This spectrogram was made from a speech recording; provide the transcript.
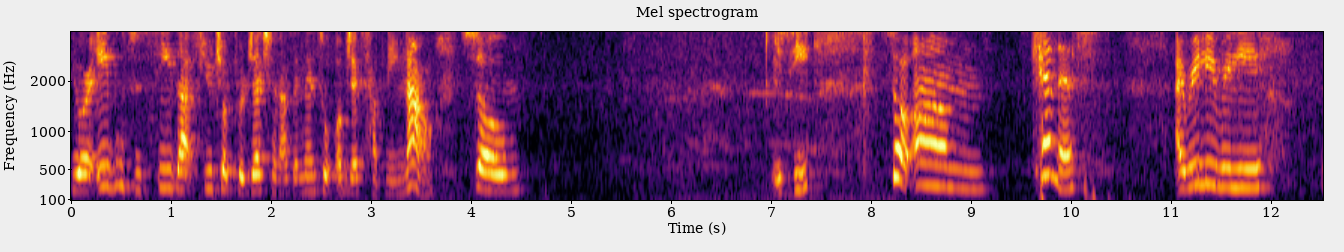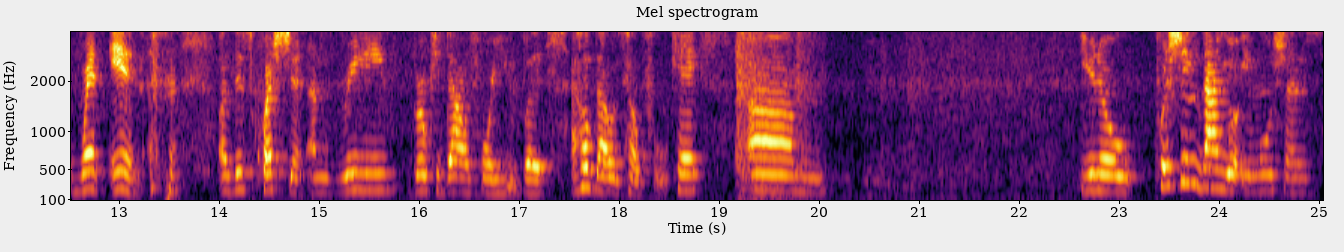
you are able to see that future projection as a mental object happening now. So you see? So um Kenneth, I really, really went in on this question and really broke it down for you, but I hope that was helpful, okay? Um you know, pushing down your emotions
